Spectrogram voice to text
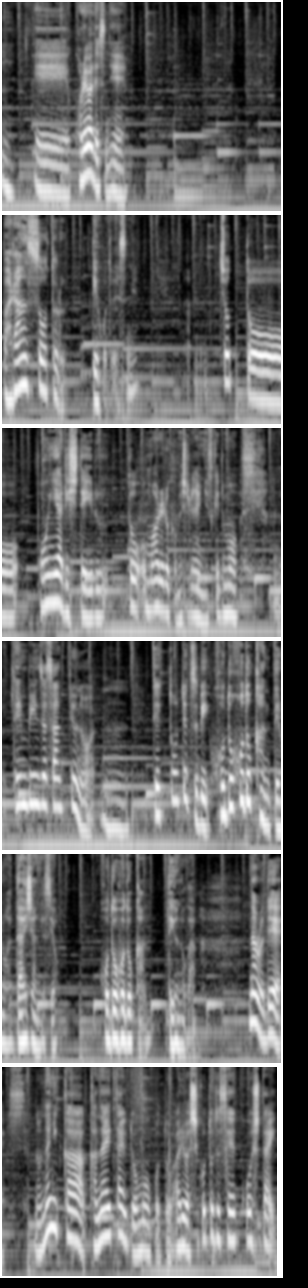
うん。えー、これはですねバランスを取るっていうことですね。ちょっとぼんやりしていると思われるかもしれないんですけどもあの天秤座さんっていうのは、うん、鉄頭鉄尾ほどほど感っていうのが大事なんですよ。ほどほど感っていうのが。なので何か叶えたいと思うことあるいは仕事で成功したい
